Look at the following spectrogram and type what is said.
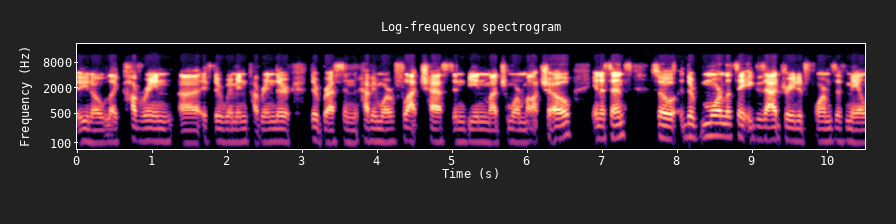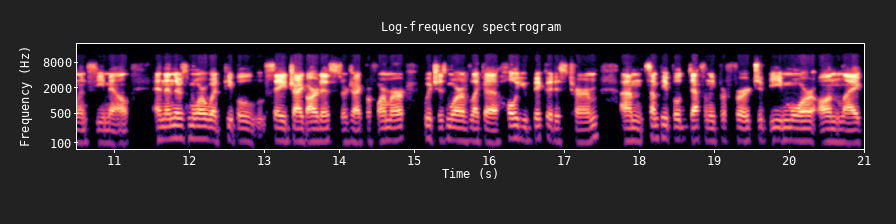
you know like covering uh, if they're women covering their their breasts and having more of a flat chest and being much more macho in a sense. So they're more let's say exaggerated forms of male and female. And then there's more what people say drag artists or drag performer, which is more of like a whole ubiquitous term. Um, some people definitely prefer to be more on like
